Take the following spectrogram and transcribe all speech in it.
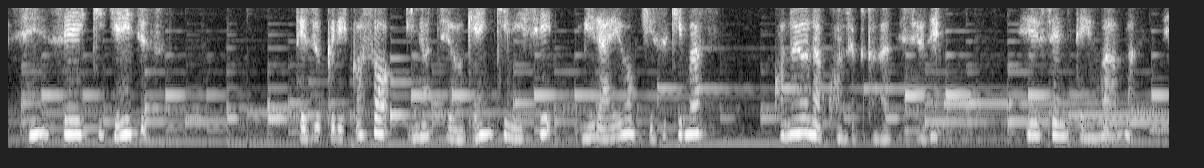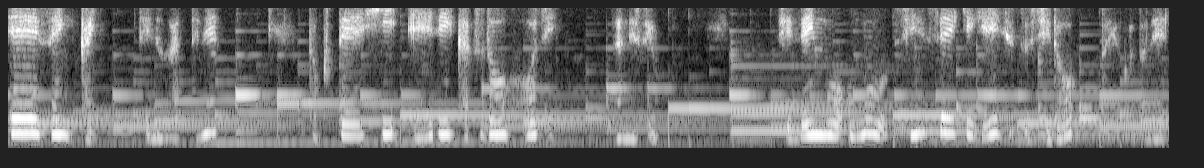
新世紀芸術手作りこそ命を元気にし未来を築きます。このようなコンセプトなんですよね。平線展は、ま平線会っていうのがあってね。特定非営利活動法人なんですよ。自然を思う新世紀芸術指導ということで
